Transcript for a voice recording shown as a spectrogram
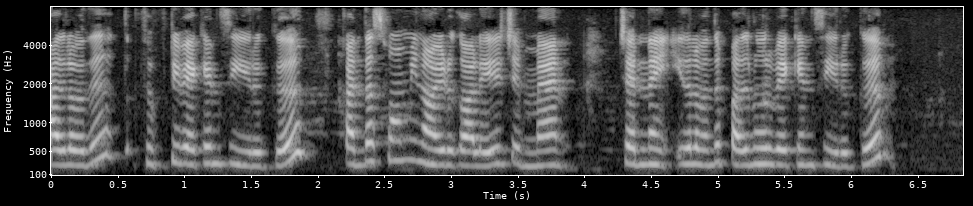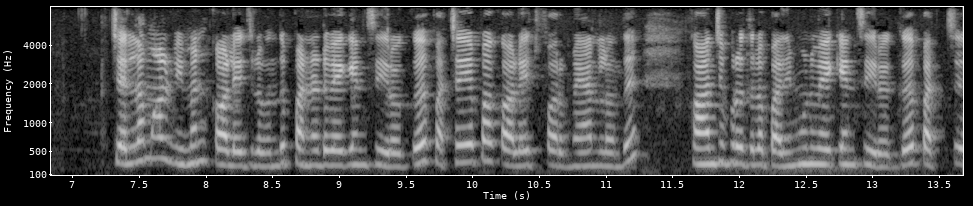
அதில் வந்து ஃபிஃப்டி வேகன்சி இருக்குது கந்தசுவாமி நாயுடு காலேஜ் மேன் சென்னை இதில் வந்து பதினோரு வேகன்சி இருக்குது செல்லம்மாள் விமன் காலேஜில் வந்து பன்னெண்டு வேகன்சி இருக்குது பச்சையப்பா காலேஜ் ஃபார் மேனில் வந்து காஞ்சிபுரத்தில் பதிமூணு வேகன்சி இருக்குது பச்சை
